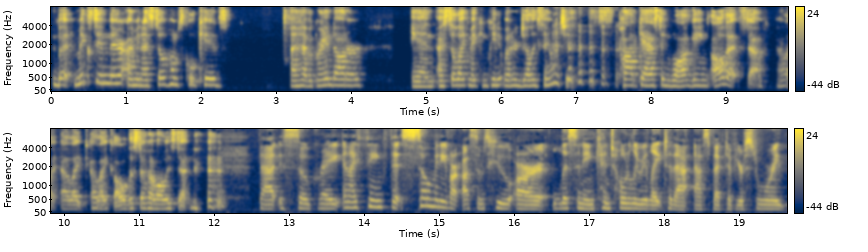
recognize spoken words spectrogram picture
but mixed in there, I mean, I still homeschool kids. I have a granddaughter, and I still like making peanut butter and jelly sandwiches, podcasting, vlogging, all that stuff. I like, I like, I like all the stuff I've always done. That is so great. And I think that so many of our awesomes who are listening can totally relate to that aspect of your story.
